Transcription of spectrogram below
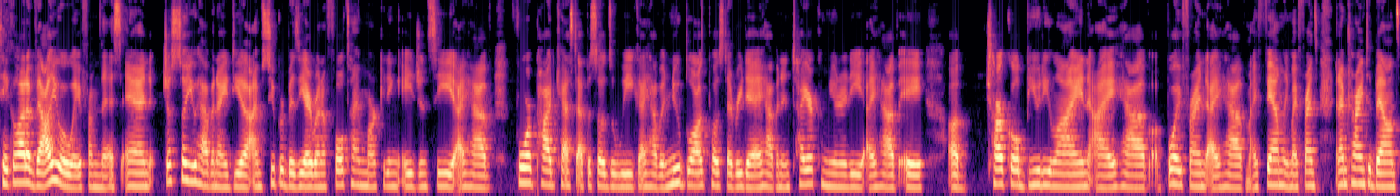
take a lot of value away from this. And just so you have an idea, I'm super busy. I run a full time marketing agency. I have four podcast episodes a week. I have a new blog post every day. I have an entire community. I have a, a charcoal beauty line. I have a boyfriend. I have my family, my friends, and I'm trying to balance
